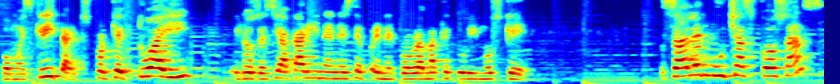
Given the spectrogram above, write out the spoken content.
como escrita. porque tú ahí, y nos decía Karina en, este, en el programa que tuvimos, que salen muchas cosas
